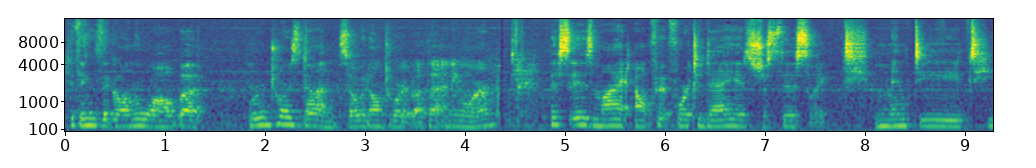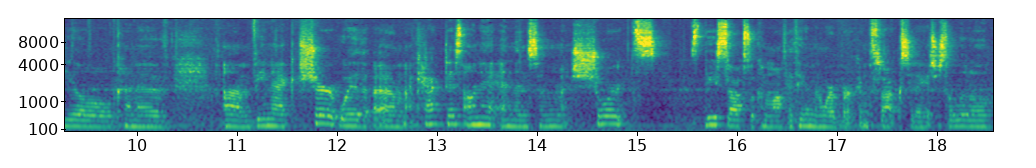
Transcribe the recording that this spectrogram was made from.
to things that go on the wall, but room tour is done, so we don't have to worry about that anymore. This is my outfit for today. It's just this like minty teal kind of um, v-neck shirt with um, a cactus on it and then some shorts these socks will come off. I think I'm gonna wear Birkenstocks today. It's just a little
